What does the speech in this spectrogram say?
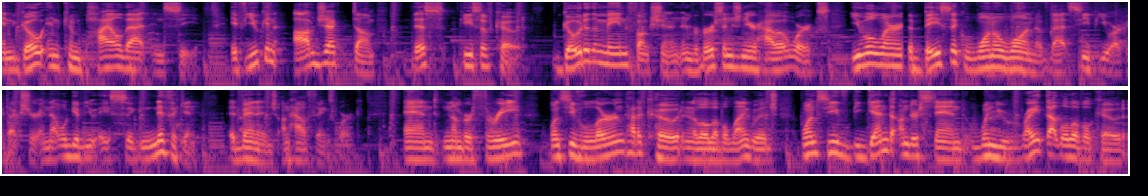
and go and compile that in C. If you can object dump this piece of code, go to the main function and reverse engineer how it works, you will learn the basic 101 of that CPU architecture, and that will give you a significant advantage on how things work. And number three, once you've learned how to code in a low level language, once you've begun to understand when you write that low level code,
